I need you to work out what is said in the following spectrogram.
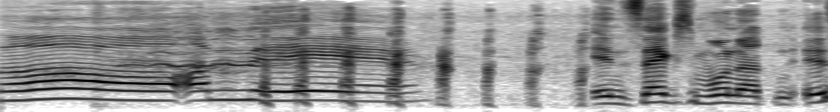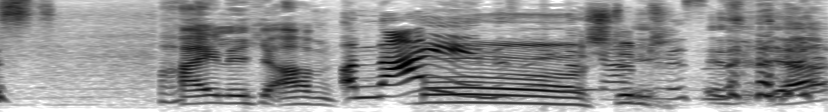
Oh, oh nee. In sechs Monaten ist Heiligabend. Oh nein! Oh, stimmt. Es, ja,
